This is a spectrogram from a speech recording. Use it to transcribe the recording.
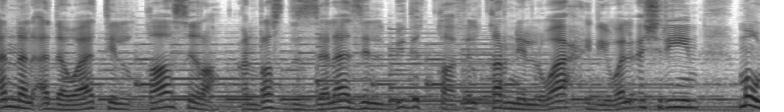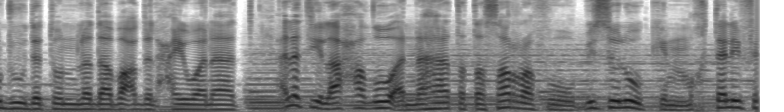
أن الأدوات القاصرة عن رصد الزلازل بدقة في القرن الواحد والعشرين موجودة لدى بعض الحيوانات التي لاحظوا أنها تتصرف بسلوك مختلف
